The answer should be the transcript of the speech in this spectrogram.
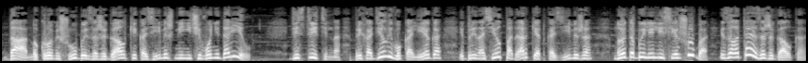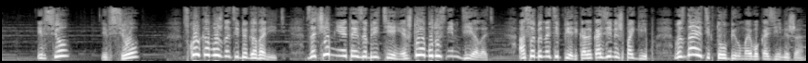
Да, но кроме шубы и зажигалки Казимиш мне ничего не дарил. Действительно, приходил его коллега и приносил подарки от Казимежа, но это были лисья шуба и золотая зажигалка. И все? И все? Сколько можно тебе говорить? Зачем мне это изобретение? Что я буду с ним делать? Особенно теперь, когда Казимиш погиб. Вы знаете, кто убил моего Казимежа?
